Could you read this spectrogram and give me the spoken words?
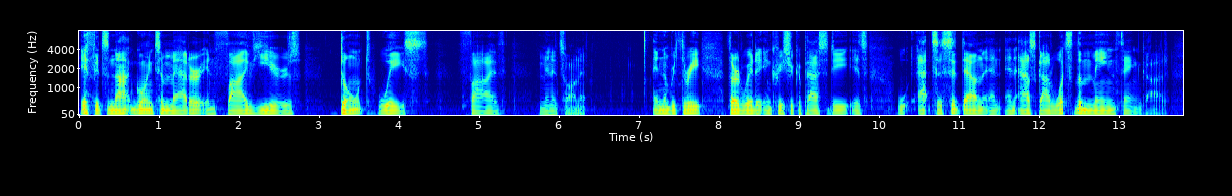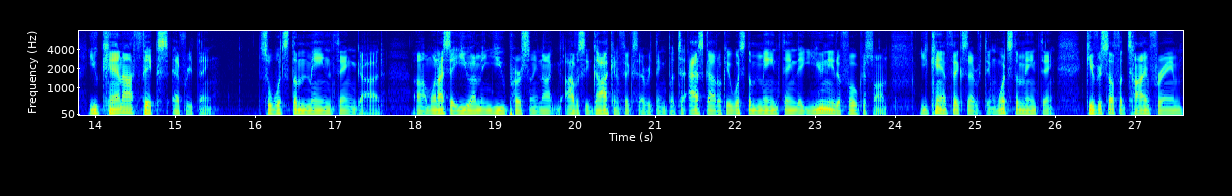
if it's not going to matter in five years don't waste five minutes on it and number three third way to increase your capacity is to sit down and, and ask god what's the main thing god You cannot fix everything. So, what's the main thing, God? Um, when I say you, I mean you personally, not obviously God can fix everything, but to ask God, okay, what's the main thing that you need to focus on? You can't fix everything. What's the main thing? Give yourself a time frame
